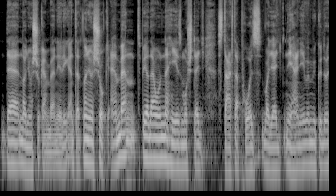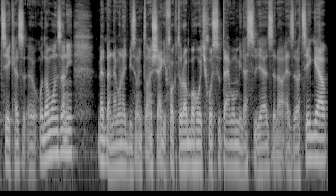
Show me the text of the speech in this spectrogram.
de nagyon sok embernél igen. Tehát nagyon sok embert például nehéz most egy startuphoz, vagy egy néhány éve működő céghez odavonzani, mert benne van egy bizonytalansági faktor abban, hogy hosszú távon mi lesz ugye ezzel a, ezzel a céggel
